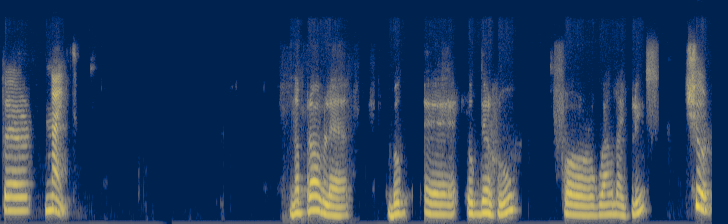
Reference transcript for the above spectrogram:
per night. No problem. Book, uh, book the room for one night, please. Sure.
